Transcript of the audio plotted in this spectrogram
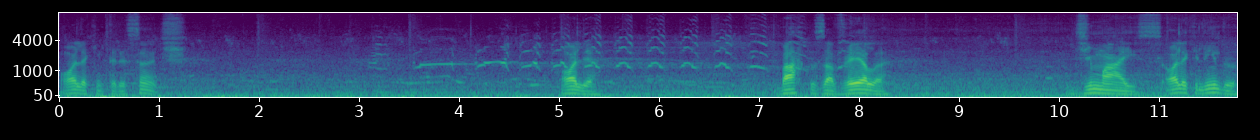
Olha que interessante. Olha, barcos à vela, demais. Olha que lindo.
